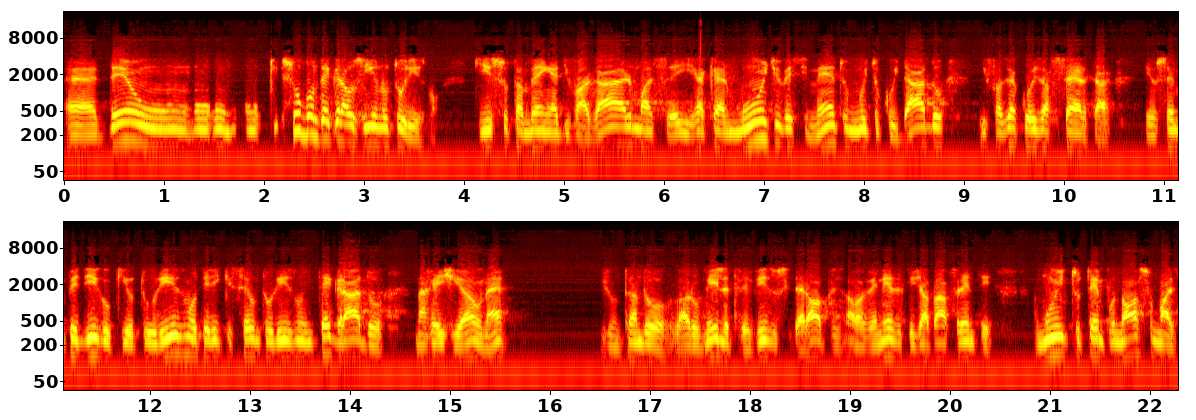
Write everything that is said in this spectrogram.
é, dê um, um, um, um, suba um degrauzinho no turismo. Que isso também é devagar, mas requer muito investimento, muito cuidado e fazer a coisa certa. Eu sempre digo que o turismo teria que ser um turismo integrado na região, né? Juntando Lauro Milha, Treviso, Siderópolis, Nova Veneza, que já está à frente há muito tempo nosso, mas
